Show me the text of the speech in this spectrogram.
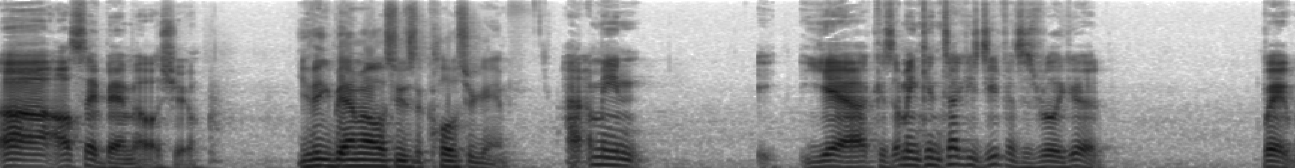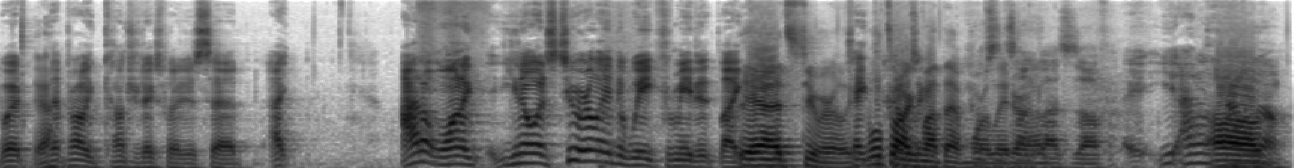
Uh, I'll say Bam LSU. You think Bam LSU is a closer game? I I mean, yeah, because I mean Kentucky's defense is really good. Wait, what? Yeah. That probably contradicts what I just said. I, I don't want to. You know, it's too early in the week for me to like. Yeah, it's too early. We'll talk about that more later on. Sunglasses off. I, I don't, I don't Uh, know.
